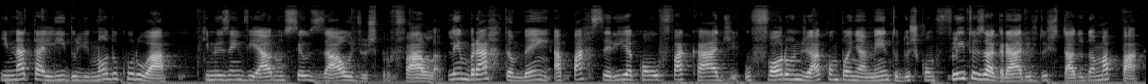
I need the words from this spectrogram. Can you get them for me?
e Nathalie do Limão do Curuá que nos enviaram seus áudios para o Fala. Lembrar também a parceria com o FACAD, o Fórum de Acompanhamento dos Conflitos Agrários do Estado do Amapá,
